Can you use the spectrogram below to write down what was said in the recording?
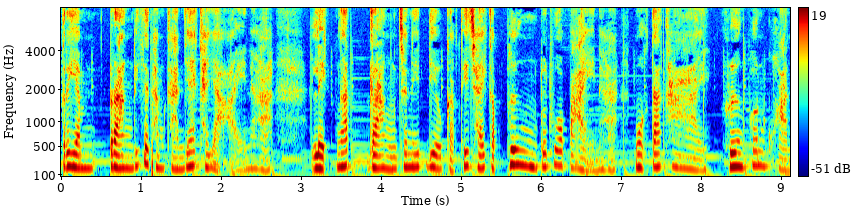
เตรียมรังที่จะทำการแยกขยายนะคะ เหล็กงัดรังชนิดเดียวกับที่ใช้กับพึ่งทั่วๆไปนะคะ หมวกตาข่าย เครื่องพ่นควัน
